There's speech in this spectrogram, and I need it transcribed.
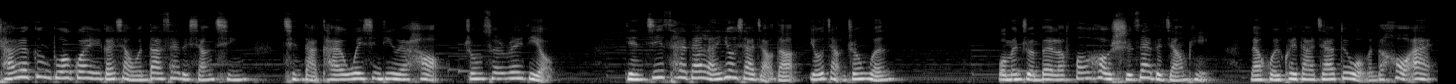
查阅更多关于感想文大赛的详情，请打开微信订阅号中村 Radio，点击菜单栏右下角的有奖征文。我们准备了丰厚实在的奖品来回馈大家对我们的厚爱，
